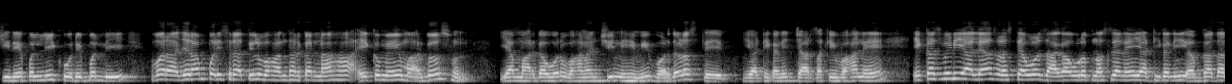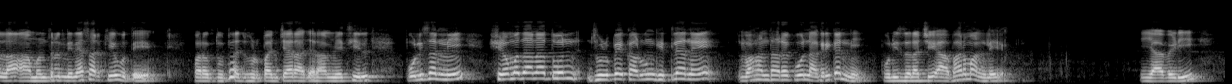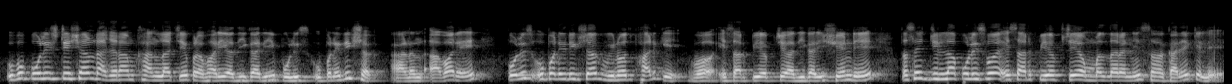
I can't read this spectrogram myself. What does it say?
चिरेपल्ली कोरेपल्ली व राजाराम परिसरातील वाहनधारकांना हा एकमेव मार्ग असून या मार्गावर वाहनांची नेहमी वर्दळ असते. या ठिकाणी चारचाकी वाहने एकाच वेळी आल्यास रस्त्यावर जागा उरत नसल्याने या ठिकाणी अपघाताला आमंत्रण देण्यासारखे होते. परंतु त्या झुडपांच्या राजाराम येथील पोलिसांनी श्रमदानातून झुडपे काढून घेतल्याने वाहनधारक व नागरिकांनी पोलीस दलाचे आभार मानले. यावेळी उपपोलीस स्टेशन राजाराम खानलाचे प्रभारी अधिकारी पोलीस उपनिरीक्षक आनंद आवारे पोलीस उपनिरीक्षक विनोद फाडके व एस आर पी एफचे अधिकारी शेंडे तसेच जिल्हा पोलीस व एस आर पी एफचे अंमलदारांनी सहकार्य केले.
